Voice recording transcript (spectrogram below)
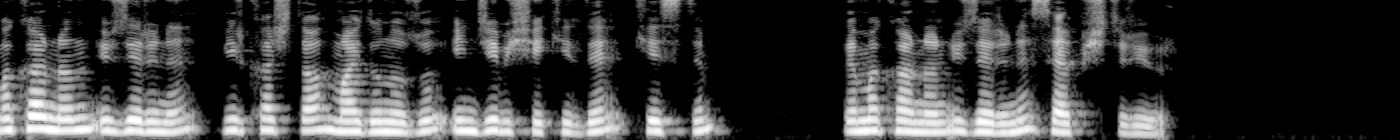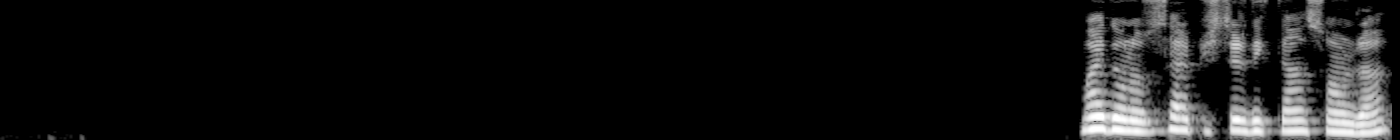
Makarnanın üzerine birkaç dal maydanozu ince bir şekilde kestim ve makarnanın üzerine serpiştiriyorum. Maydanozu serpiştirdikten sonra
